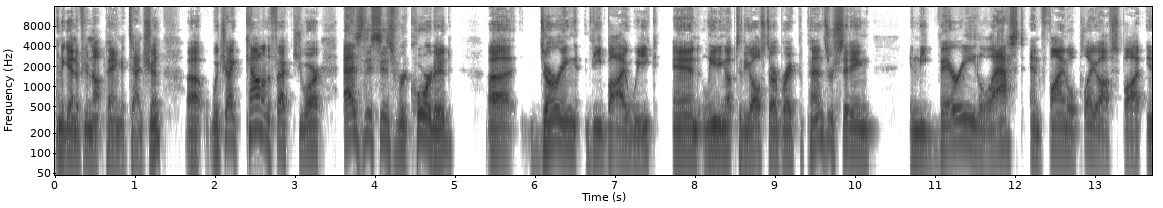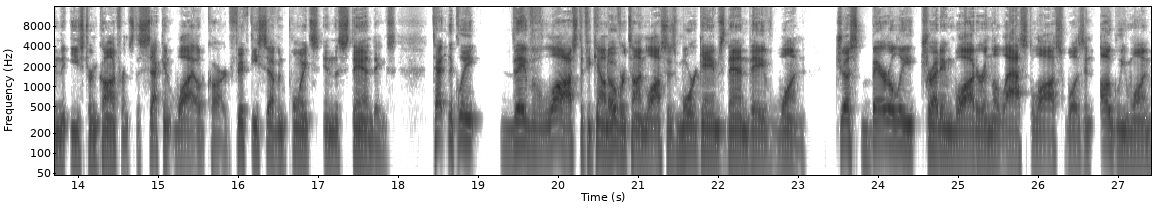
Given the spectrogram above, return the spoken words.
and again, if you're not paying attention, uh, which I count on the fact that you are, as this is recorded uh, during the bye week and leading up to the All Star break, the Pens are sitting in the very last and final playoff spot in the Eastern Conference, the second wild card, 57 points in the standings. Technically, they've lost, if you count overtime losses, more games than they've won. Just barely treading water, and the last loss was an ugly one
